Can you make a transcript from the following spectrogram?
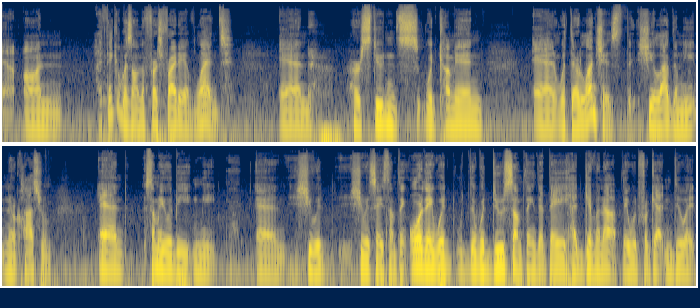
uh, on, I think it was on the first Friday of Lent, and her students would come in and with their lunches, she allowed them to eat in her classroom, and somebody would be eating meat, and she would she would say something, or they would they would do something that they had given up. They would forget and do it,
